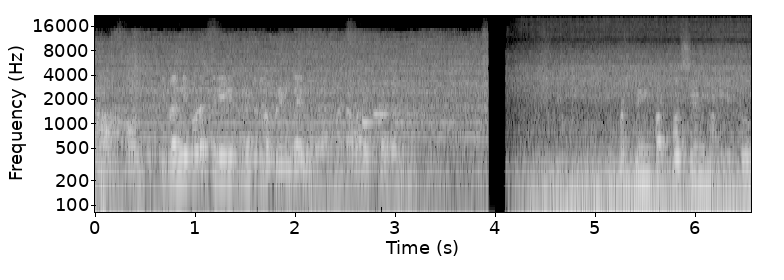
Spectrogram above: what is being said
ఆ, అవును ఇవన్నీ కూడా త్రీ డీ ప్రింటర్లో ప్రింట్ అయినాయి అనమాట వైట్ కలర్ బట్ దీని పర్పస్ ఏంటి మనకి ఇప్పుడు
